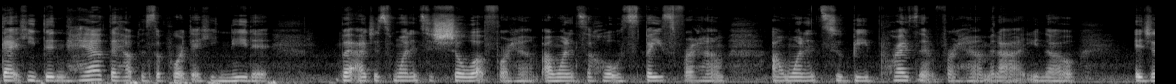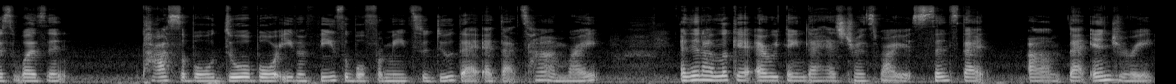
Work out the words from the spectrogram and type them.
that he didn't have the help and support that he needed, but I just wanted to show up for him. I wanted to hold space for him. I wanted to be present for him. And I, you know, it just wasn't possible, doable, or even feasible for me to do that at that time, right? And then I look at everything that has transpired since that um, that injury,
